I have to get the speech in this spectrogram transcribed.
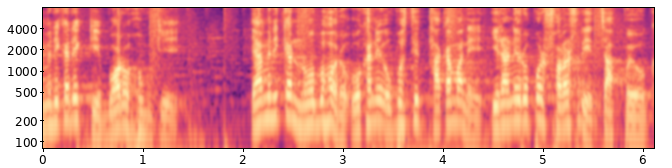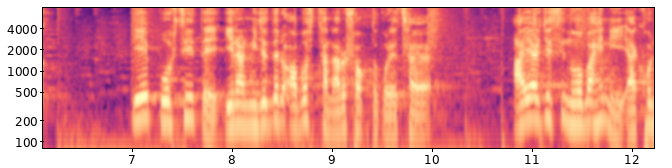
আমেরিকার একটি বড় হুমকি। আমেরিকার নৌবহর ওখানে উপস্থিত থাকা মানে ইরানের ওপর সরাসরি চাপ প্রয়োগ। এ পরিস্থিতিতে ইরান নিজেদের অবস্থান আরও শক্ত করেছে। আইআরজিসি নৌবাহিনী এখন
